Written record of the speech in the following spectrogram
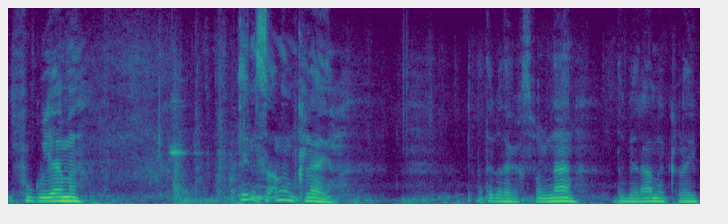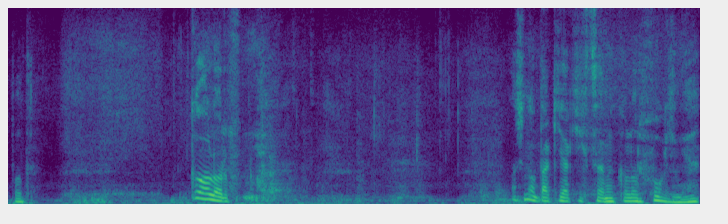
I fugujemy tym samym klejem. Dlatego tak jak wspominałem, dobieramy klej pod kolor. Znaczy no taki jaki chcemy, kolor fugi, nie?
